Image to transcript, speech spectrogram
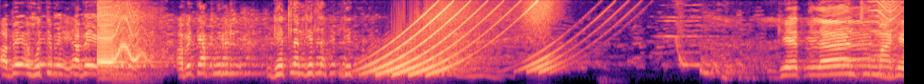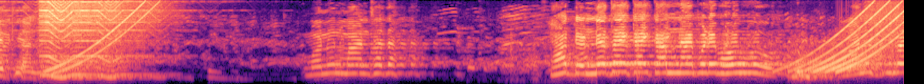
अबे होते बे अबे अबे त्या पुरी घेतलं घेतलं घेतलं. चुम्मा घेतलं. म्हणून माणसाचा हा दंड्याचाही काही काम नाही पडे भाऊ. माणूस तुला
